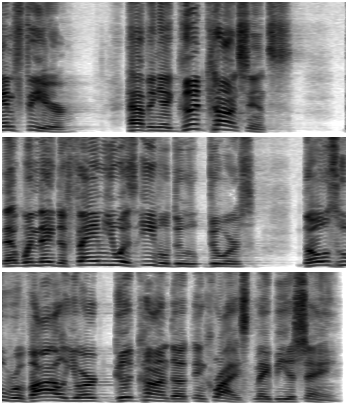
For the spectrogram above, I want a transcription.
and fear, having a good conscience, that when they defame you as evildoers, those who revile your good conduct in Christ may be ashamed.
